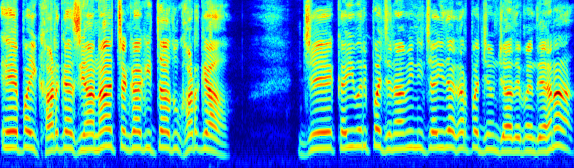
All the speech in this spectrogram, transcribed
ਇਹ ਭਾਈ ਖੜ ਗਿਆ ਸੀ ਨਾ ਚੰਗਾ ਕੀਤਾ ਤੂੰ ਖੜ ਗਿਆ। ਜੇ ਕਈ ਵਾਰੀ ਭੱਜਣਾ ਵੀ ਨਹੀਂ ਚਾਹੀਦਾ ਖਰ ਭੱਜਣ ਜ਼ਿਆਦੇ ਪੈਂਦੇ ਹਨਾ?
